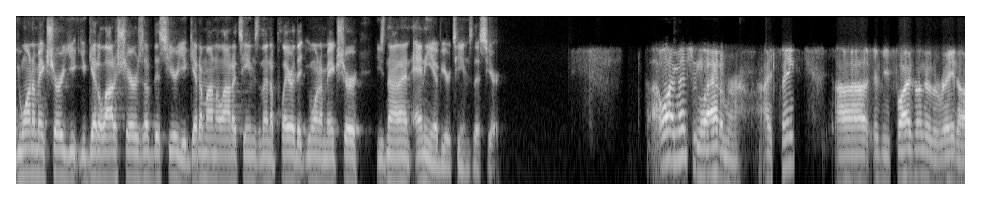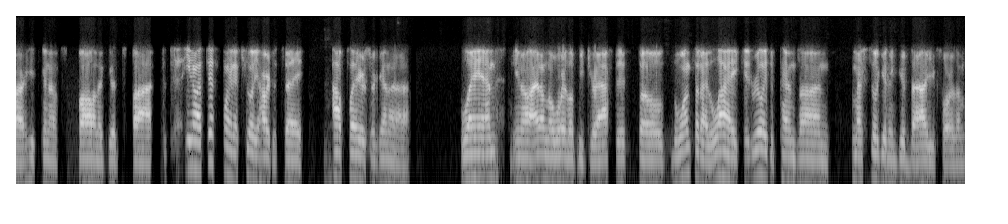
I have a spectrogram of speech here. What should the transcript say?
you want to make sure you, you get a lot of shares of this year, you get him on a lot of teams, and then a player that you want to make sure he's not on any of your teams this year. Uh, well, I mentioned Latimer. I think uh, if he flies under the radar, he's going to fall in a good spot. You know, at this point, it's really hard to say how players are going to land. You know, I don't know where they'll be drafted. So the ones that I like, it really depends on am I still getting good value for them.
